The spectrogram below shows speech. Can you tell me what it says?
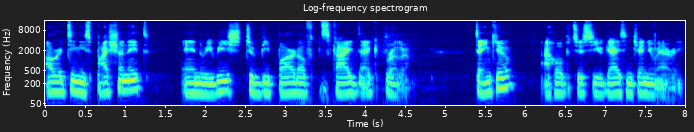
Our team is passionate and we wish to be part of the Skydeck program. Thank you. I hope to see you guys in January.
